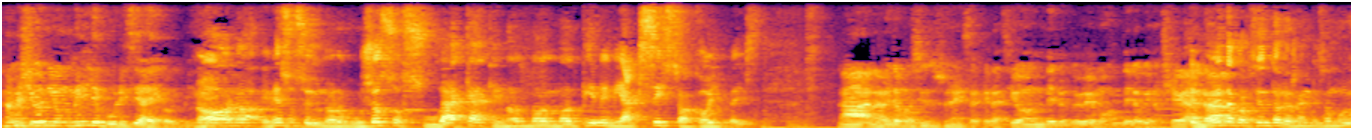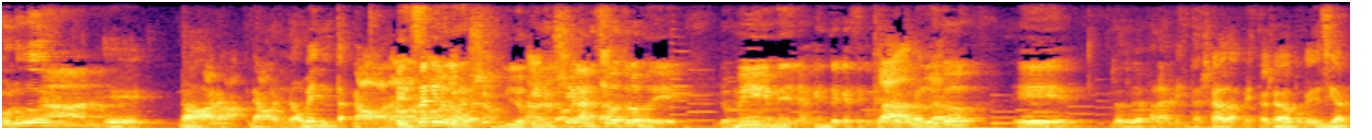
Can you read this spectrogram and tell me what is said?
No me llegó ni un mail de publicidad de Coinbase. No, no, en eso soy un orgulloso sudaca que no, no, no tiene ni acceso a Coinbase. No, el 90% es una exageración de lo que vemos, de lo que nos llega. El acá. 90% de los yankees son muy boludos. No, no. Eh, no, no, no, el 90, no, no. Pensá no, que lo que no, nos, bueno, lo que no, nos llega a 90. nosotros de los memes, de la gente que hace Claro, comentarios boludos claro. y todo, eh, El otro día, pará, me estallaba, me estallaba porque decían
